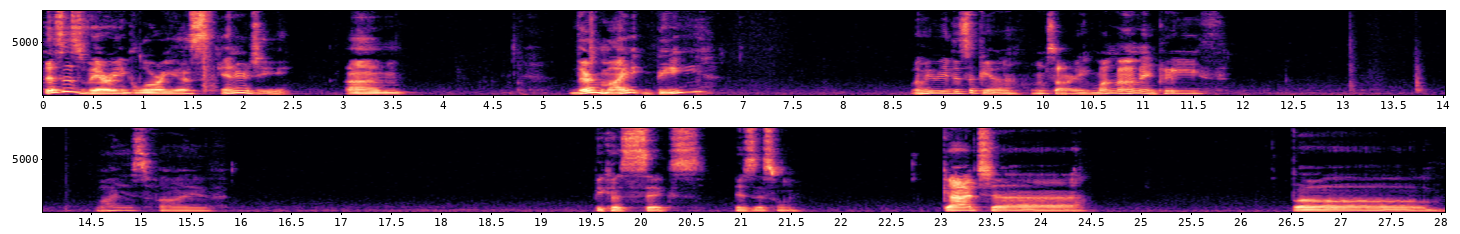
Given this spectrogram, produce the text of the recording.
This is very glorious energy. Um, there might be. Let me read this again. I'm sorry. One moment, please. Why is five? Because six is this one. Gotcha. Boom.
